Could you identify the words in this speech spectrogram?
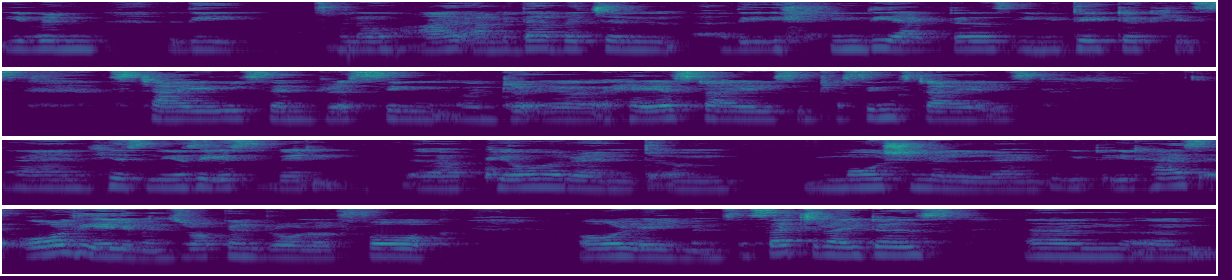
even the you know our Amitabh Bachchan, the Hindi actors imitated his styles and dressing, uh, uh, hairstyles, dressing styles, and his music is very uh, pure and um, emotional, and it, it has all the elements rock and roll or folk all elements. Such writers, um, um,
